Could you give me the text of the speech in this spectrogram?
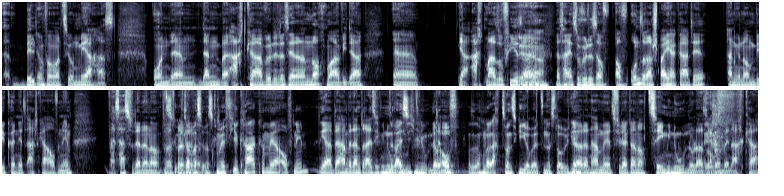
äh, Bildinformationen mehr hast. Und ähm, dann bei 8K würde das ja dann nochmal wieder äh, ja, achtmal so viel sein. ja. Das heißt, du würdest auf, auf unserer Speicherkarte, angenommen, wir könnten jetzt 8K aufnehmen, was hast du da dann noch? Was, ich glaube, was, was können wir? 4K können wir ja aufnehmen? ja, da haben wir dann 30 Minuten. 30 Minuten darauf. Also 128 Gigabyte sind das, glaube ich. Ne? Ja, dann haben wir jetzt vielleicht dann noch 10 Minuten oder so, Ja. wenn wir in 8K.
